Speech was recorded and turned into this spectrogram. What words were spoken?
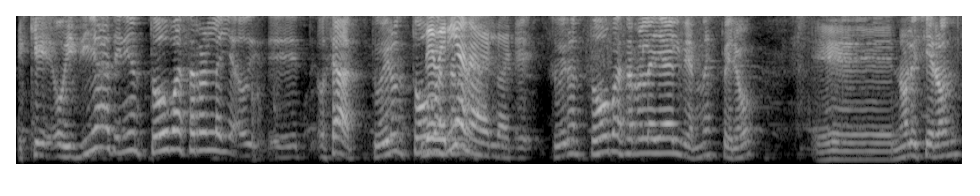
es que hoy día tenían todo para cerrar la llave. eh, o sea, tuvieron todo. para Deberían cerrar- haberlo hecho. eh, tuvieron todo para cerrar la llave el viernes, pero eh, no lo hicieron.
